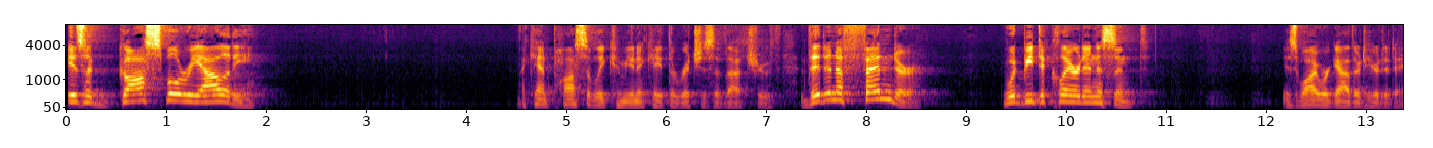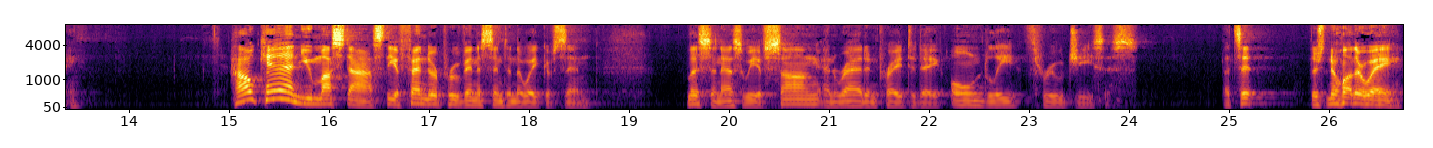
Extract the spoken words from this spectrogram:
is a gospel reality. I can't possibly communicate the riches of that truth. That an offender would be declared innocent is why we're gathered here today. How can, you must ask, the offender prove innocent in the wake of sin? Listen, as we have sung and read and prayed today, only through Jesus. That's it. There's no other way.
